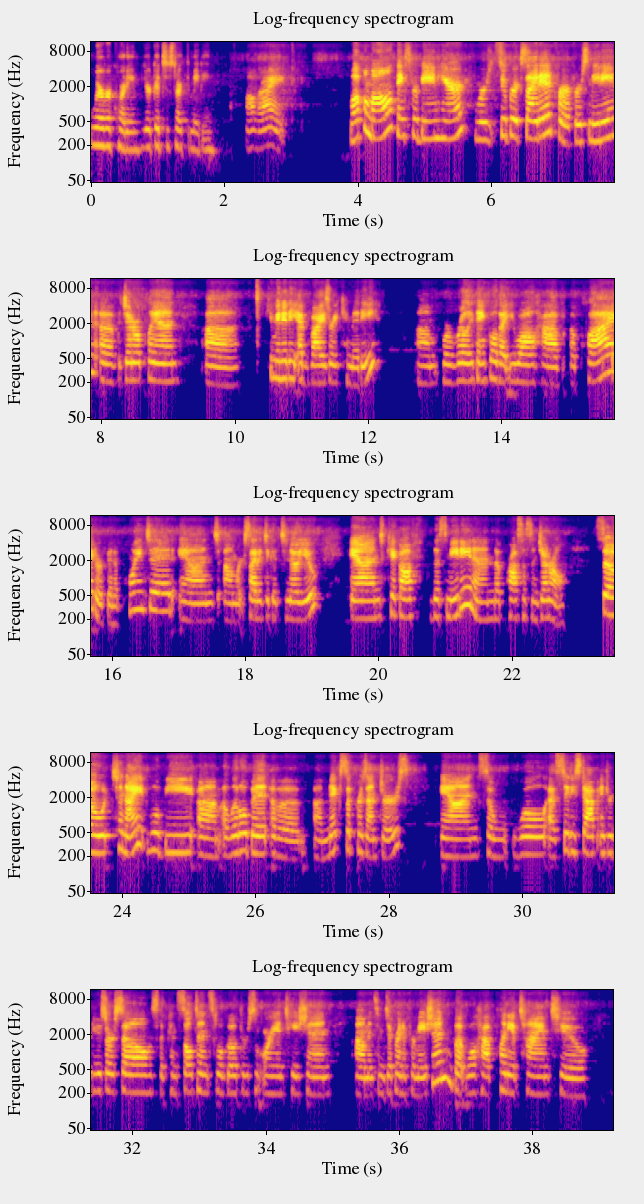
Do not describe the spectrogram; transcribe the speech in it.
We're recording. You're good to start the meeting. All right. Welcome all. Thanks for being here. We're super excited for our first meeting of the General Plan uh, Community Advisory Committee. Um, We're really thankful that you all have applied or been appointed, and um, we're excited to get to know you and kick off this meeting and the process in general. So tonight will be um, a little bit of a, a mix of presenters. And so we'll, as city staff, introduce ourselves. The consultants will go through some orientation um, and some different information, but we'll have plenty of time to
